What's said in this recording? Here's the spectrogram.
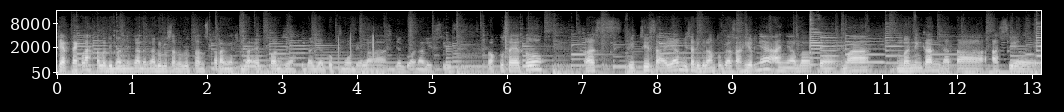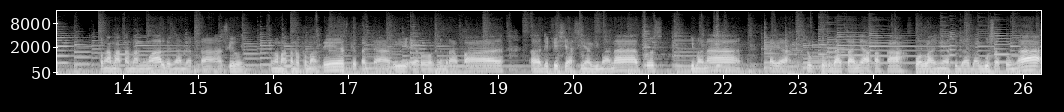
cetek lah kalau dibandingkan dengan lulusan-lulusan sekarang yang sudah advance yang sudah jago pemodelan jago analisis. Waktu saya tuh uh, skripsi saya bisa dibilang tugas akhirnya hanya bertema membandingkan data hasil pengamatan manual dengan data hasil pengamatan otomatis. Kita cari errornya berapa uh, defisiasinya gimana terus gimana kayak struktur datanya apakah polanya sudah bagus atau enggak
